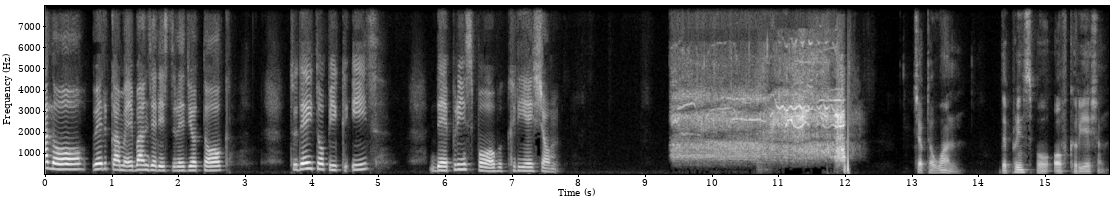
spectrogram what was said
Hello, welcome Evangelist Radio Talk. Today topic is the principle of creation. Chapter 1 The Principle of Creation.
